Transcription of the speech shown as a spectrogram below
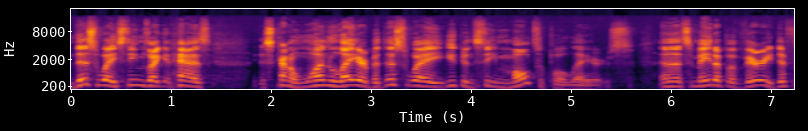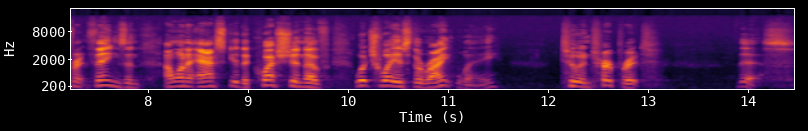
This way seems like it has it's kind of one layer, but this way you can see multiple layers. And it's made up of very different things. And I want to ask you the question of which way is the right way to interpret this?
